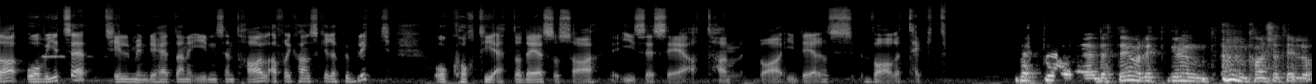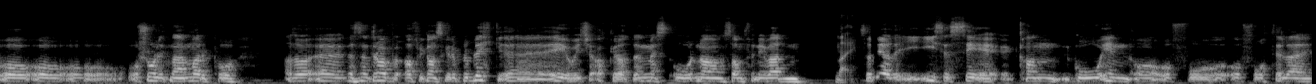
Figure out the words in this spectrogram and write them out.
da overgitt seg til myndighetene i Den sentralafrikanske republikk. Og kort tid etter det så sa ICC at han var i deres varetekt. Dette, dette er jo litt grunn kanskje til å, å, å, å se litt nærmere på altså, eh, Den sentralafrikanske republikk eh, er jo ikke akkurat den mest ordna samfunnet i verden. Nei. Så det at ICC kan gå inn og, og, få, og få, til en,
